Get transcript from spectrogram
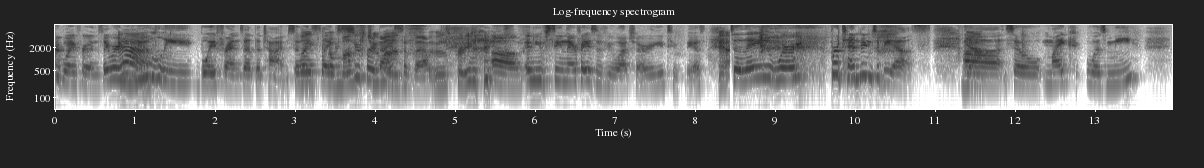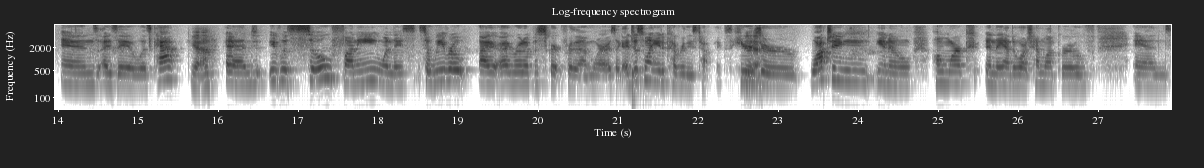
our boyfriends. They were Yeah. newly boyfriends at the time. So Like, it's like month, super nice months. of them. It was pretty nice. Um, and you've seen their face if you watch our YouTube videos. Yeah. So they were pretending to be us. Yeah. Uh, so Mike was me, and Isaiah was Kat. yeah. And it was so funny when they. So we wrote. I, I wrote up a script for them where I was like, I just want you to cover these topics. Here's Yeah. your watching, you know, homework, and they had to watch Hemlock Grove, and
